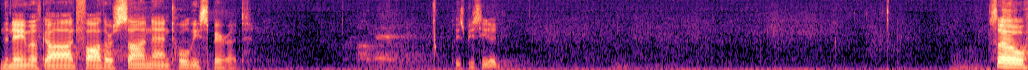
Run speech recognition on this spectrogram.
In the name of God, Father, Son, and Holy Spirit. Amen. Please be seated. So,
